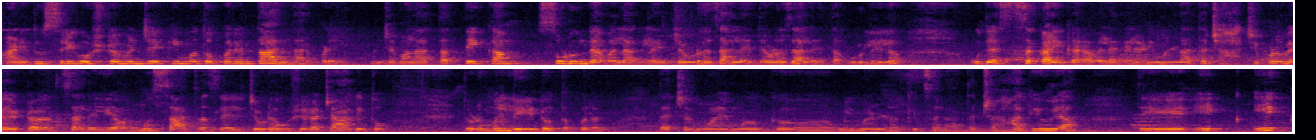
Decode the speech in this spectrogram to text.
आणि दुसरी गोष्ट म्हणजे की मग तोपर्यंत अंधार पडेल. म्हणजे मला आता ते काम सोडून द्यावं लागलं आहे जेवढं झालं आहे तेवढं झालं आहे आता उरलेलं. उद्या सकाळी करावं लागेल. आणि म्हणलं आता चहाची पण वेळ टळत चाललेली आहे. ऑलमोस्ट सात वाजलेली. जेवढ्या उशिरा चहा घेतो तेवढं मग लेट होतं परत. त्याच्यामुळे मग मी म्हणलं की चला आता चहा घेऊया. ते एक एक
